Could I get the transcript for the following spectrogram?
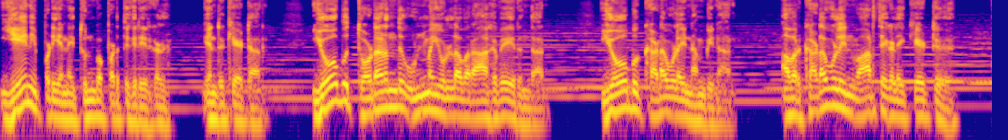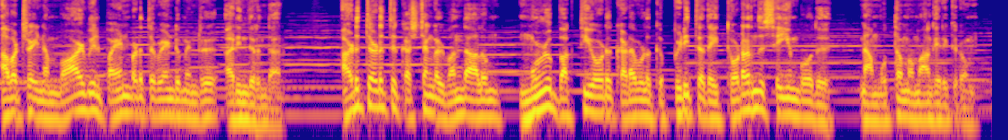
ஏன் இப்படி என்னை துன்பப்படுத்துகிறீர்கள்? என்று கேட்டார். யோபு தொடர்ந்து உண்மையுள்ளவராகவே இருந்தார். யோபு கடவுளை நம்பினார். அவர் கடவுளின் வார்த்தைகளை கேட்டு அவற்றை நம் வாழ்வில் பயன்படுத்த வேண்டும் என்று அறிந்திருந்தார். அடுத்தடுத்து கஷ்டங்கள் வந்தாலும் முழு பக்தியோடு கடவுளுக்கு பிடித்ததை தொடர்ந்து செய்யும்போது நாம் உத்தமமாக இருக்கிறோம்.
